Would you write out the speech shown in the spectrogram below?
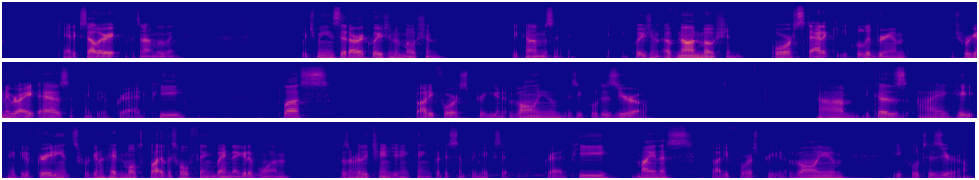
Can't accelerate if it's not moving which means that our equation of motion becomes an equation of non-motion, or static equilibrium, which we're going to write as negative grad p plus body force per unit volume is equal to zero. Um, because I hate negative gradients, we're going to go ahead and multiply this whole thing by negative 1. Doesn't really change anything, but it simply makes it grad p minus body force per unit volume equal to 0.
